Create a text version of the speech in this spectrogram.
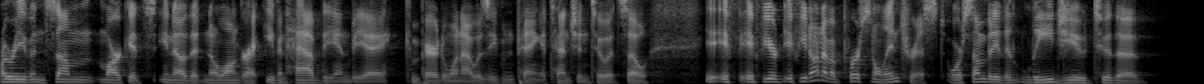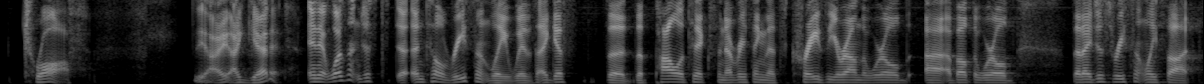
or even some markets, you know, that no longer even have the NBA compared to when I was even paying attention to it. So, if if you're if you don't have a personal interest or somebody that leads you to the trough, yeah, I, I get it. and it wasn't just uh, until recently with i guess the the politics and everything that's crazy around the world uh, about the world that i just recently thought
